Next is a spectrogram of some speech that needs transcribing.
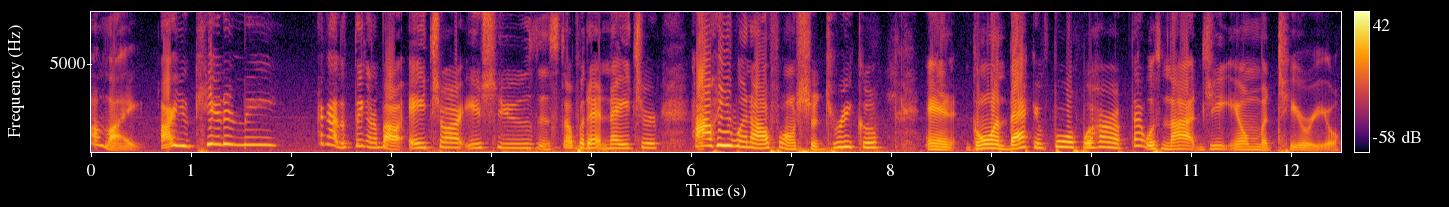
I'm like, are you kidding me? I got to thinking about HR issues and stuff of that nature. How he went off on Shadrika and going back and forth with her, that was not GM material.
